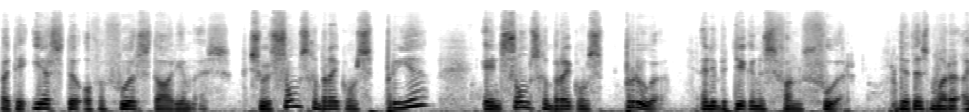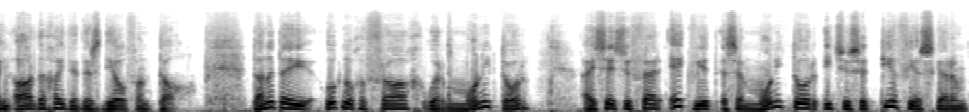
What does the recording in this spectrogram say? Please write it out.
wat 'n eerste of 'n voorstadium is. So soms gebruik ons pre en soms gebruik ons pro in die betekenis van voor. Dit is maar 'n eienaardigheid, dit is deel van taal. Dan het hy ook nog 'n vraag oor monitor. Hy sê sover ek weet is 'n monitor iets soos 'n TV-skerm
